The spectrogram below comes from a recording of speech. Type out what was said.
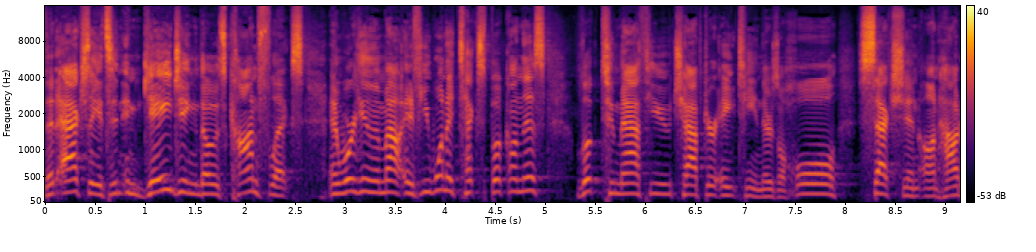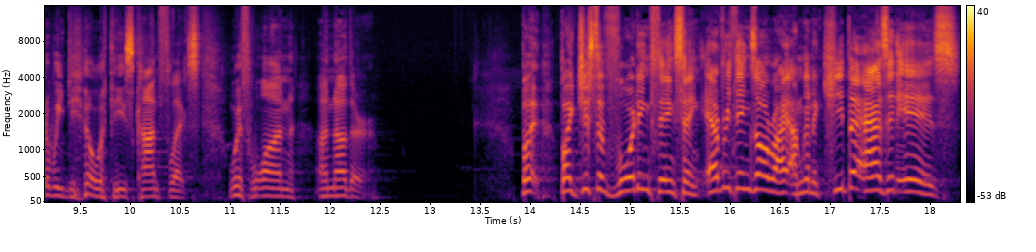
That actually it's engaging those conflicts and working them out. And if you want a textbook on this, look to Matthew chapter 18. There's a whole section on how do we deal with these conflicts with one another. But by just avoiding things, saying everything's all right, I'm going to keep it as it is,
